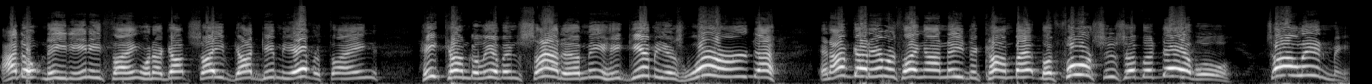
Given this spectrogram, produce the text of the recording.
I don't need anything. When I got saved, God gave me everything. He come to live inside of me. He give me His Word, uh, and I've got everything I need to combat the forces of the devil. It's all in me.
